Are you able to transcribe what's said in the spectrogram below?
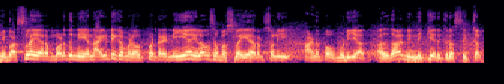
நீ பஸ்ஸில் ஏறும்பொழுது நீ என்ன ஐடி கம்பெனியில் ஒர்க் பண்ணுற நீ ஏன் இலவச பஸ்ஸில் ஏறன்னு சொல்லி அனுப்ப முடியாது. அதுதான் இன்னைக்கு இருக்கிற சிக்கல்.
